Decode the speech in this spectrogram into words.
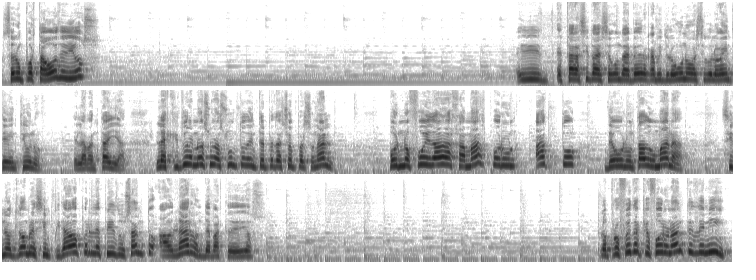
ser un portavoz de Dios. Ahí está la cita de 2 de Pedro, capítulo 1, versículo 20 y 21, en la pantalla. La escritura no es un asunto de interpretación personal, pues no fue dada jamás por un acto de voluntad humana, sino que hombres inspirados por el Espíritu Santo hablaron de parte de Dios. Los profetas que fueron antes de mí,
